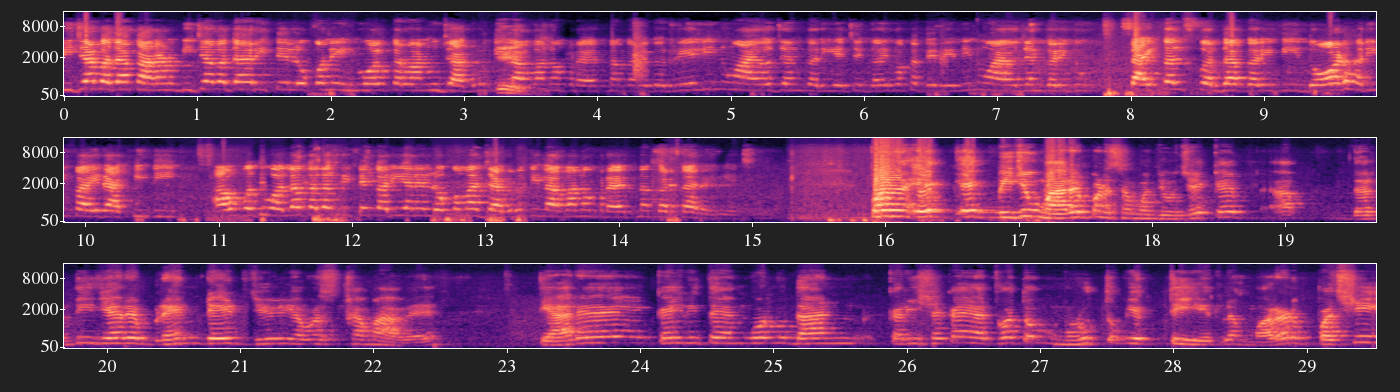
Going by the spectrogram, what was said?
બીજા બધા કારણ બીજા બધા રીતે લોકોને ઇન્વોલ્વ કરવાનું જાગૃતિ લાવવાનો પ્રયત્ન કર્યો તો રેલીનું આયોજન કરીએ છીએ. ગઈ વખતે રેલીનું આયોજન કર્યું હતું. સાયકલ સ્પર્ધા કરી હતી દોડ હરીફાઈ રાખી હતી. આવું બધું અલગ અલગ રીતે કરી અને લોકોમાં જાગૃતિ લાવવાનો પ્રયત્ન કરતા રહીએ છીએ. પણ એક એક બીજું મારે પણ સમજવું છે કે દર્દી જ્યારે બ્રેન ડેડ જેવી અવસ્થામાં આવે ત્યારે કઈ રીતે અંગોનું દાન કરી શકાય અથવા તો મૃત વ્યક્તિ એટલે મરણ પછી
